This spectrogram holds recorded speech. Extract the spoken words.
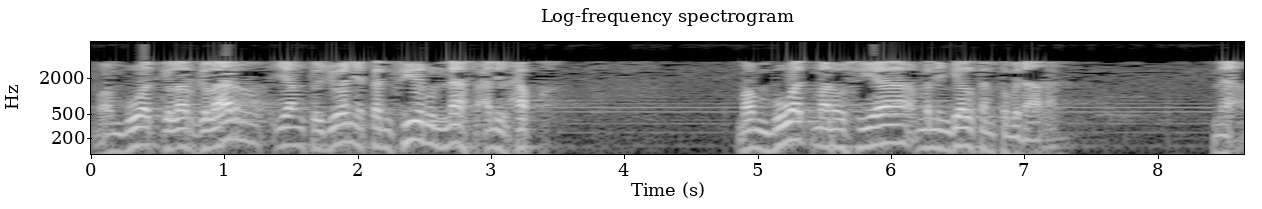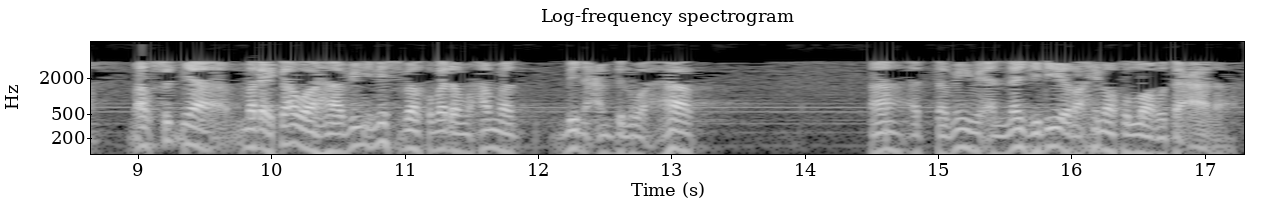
Membuat gelar-gelar yang tujuannya tanfirun nas anil haqq membuat manusia meninggalkan kebenaran. Nah, maksudnya mereka Wahabi ini sebab kepada Muhammad bin Abdul Wahhab ah, At-Tamimi An-Najdi rahimahullahu taala.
